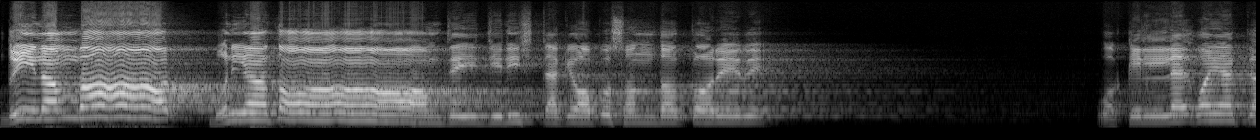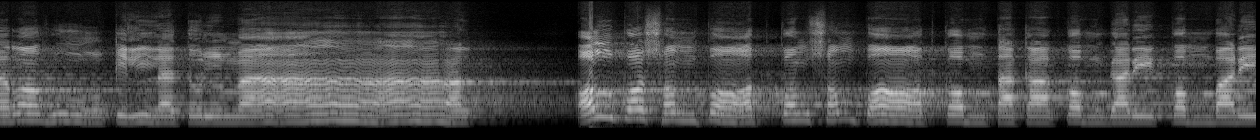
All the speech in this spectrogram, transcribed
দুই নম্বর বনিয়াতম যেই জিনিসটাকে অপছন্দ করে রে। ওয়াকিল্লা ওয়াকরাহু কিল্লাতুল মাল অল্প সম্পদ, কম সম্পদ, কম টাকা, কম গাড়ি, কম বাড়ি।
